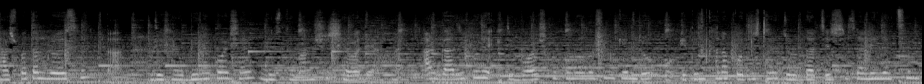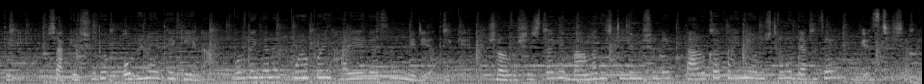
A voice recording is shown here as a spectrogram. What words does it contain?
হাসপাতাল রয়েছে তার যেখানে বিনা পয়সায় দুস্থ মানুষের সেবা দেওয়া হয়। আর গাজীপুরে একটি বয়স্ক পুনর্বাসন কেন্দ্র ও এতিমখানা প্রতিষ্ঠায় জোরদার চেষ্টা চালিয়ে যাচ্ছেন তিনি। শাকিব শুধু অভিনয় থেকেই না, বলতে গেলে পুরোপুরি হারিয়ে গেছেন মিডিয়া থেকে। সর্বশেষ তাকে বাংলাদেশ টেলিভিশনে তারকা কাহিনী অনুষ্ঠানে দেখা যায় গেস্ট হিসাবে।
